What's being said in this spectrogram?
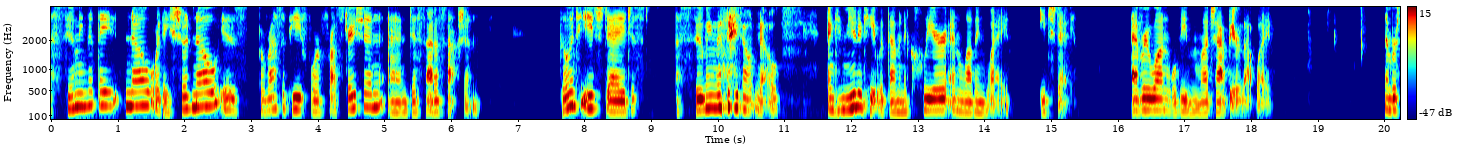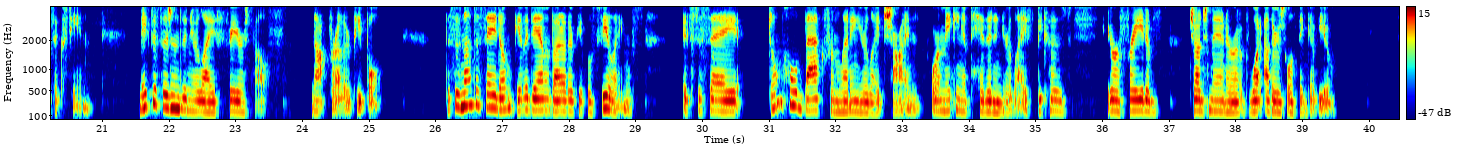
assuming that they know or they should know is a recipe for frustration and dissatisfaction. Go into each day just assuming that they don't know and communicate with them in a clear and loving way each day. Everyone will be much happier that way. Number 16, make decisions in your life for yourself, not for other people. This is not to say don't give a damn about other people's feelings. It's to say don't hold back from letting your light shine or making a pivot in your life because you're afraid of judgment or of what others will think of you.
